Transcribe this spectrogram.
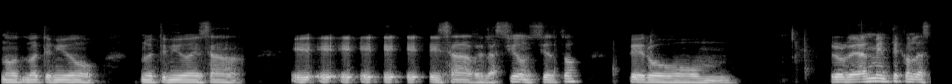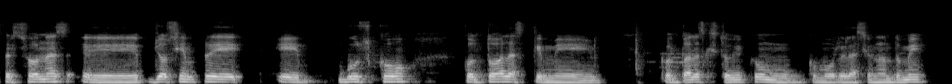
no, no he tenido, no he tenido esa, e, e, e, esa relación, ¿cierto? Pero, pero realmente con las personas eh, yo siempre eh, busco con todas las que me, con todas las que estoy como relacionándome,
